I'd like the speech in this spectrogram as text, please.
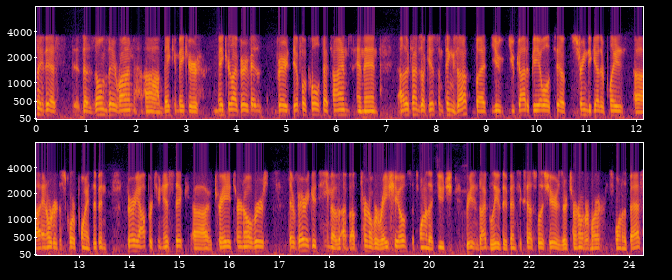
say this, the zones they run, um, they can make your make your life very, very difficult at times, and then other times they'll give some things up. But you you got to be able to string together plays uh, in order to score points. They've been very opportunistic, uh, created turnovers they're a very good team of, of, of, turnover ratio. So it's one of the huge reasons I believe they've been successful this year is their turnover margin is one of the best.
